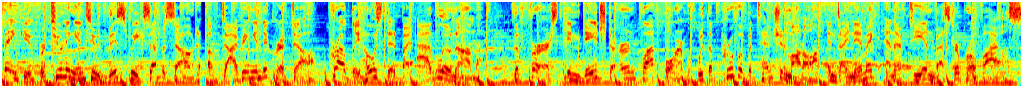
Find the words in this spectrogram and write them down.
Thank you for tuning into this week's episode of Diving into Crypto, proudly hosted by AdLunam, the first engage to earn platform with a proof of attention model and dynamic NFT investor profiles.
